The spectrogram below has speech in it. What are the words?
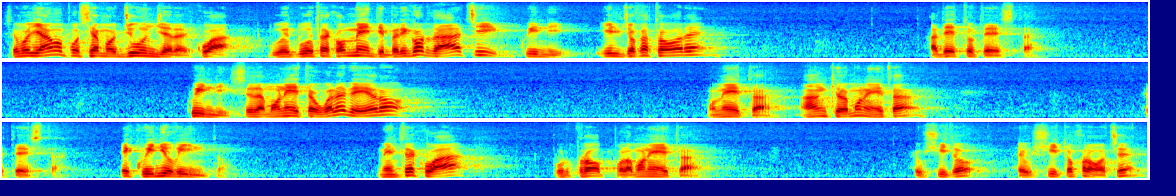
Se vogliamo possiamo aggiungere qua due o tre commenti per ricordarci, quindi il giocatore ha detto testa. Quindi se la moneta è uguale a vero, moneta, anche la moneta testa e quindi ho vinto. Mentre qua purtroppo la moneta è uscito, è uscito croce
